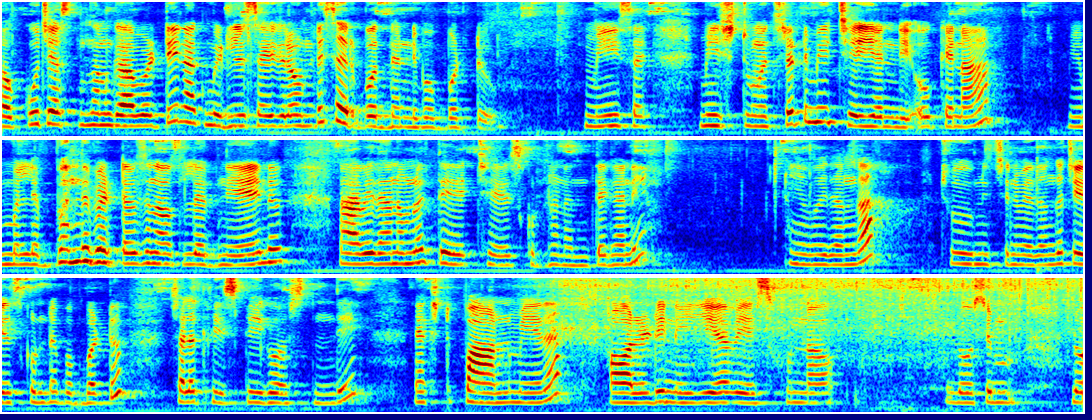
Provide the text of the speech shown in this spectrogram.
తక్కువ చేస్తున్నాను కాబట్టి నాకు మిడిల్ సైజులో ఉంటే సరిపోద్దండి బొబ్బట్టు. మీ సై మీ ఇష్టం వచ్చినట్టు మీరు చెయ్యండి. ఓకేనా? మిమ్మల్ని ఇబ్బంది పెట్టాల్సిన అవసరం లేదు. నేను నా విధానంలో తే చేసుకుంటున్నాను. అంతేగాని ఈ విధంగా చూపించిన విధంగా చేసుకుంటే బొబ్బట్టు చాలా క్రిస్పీగా వస్తుంది. నెక్స్ట్ పాన్ మీద ఆల్రెడీ నెయ్యి వేసుకున్న లో సిమ్లో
